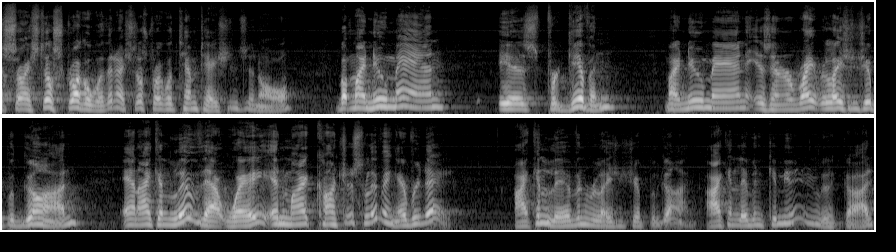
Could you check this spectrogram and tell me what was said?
So I still struggle with it. I still struggle with temptations and all. But my new man is forgiven. My new man is in a right relationship with God, and I can live that way in my conscious living every day. I can live in relationship with God. I can live in communion with God,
